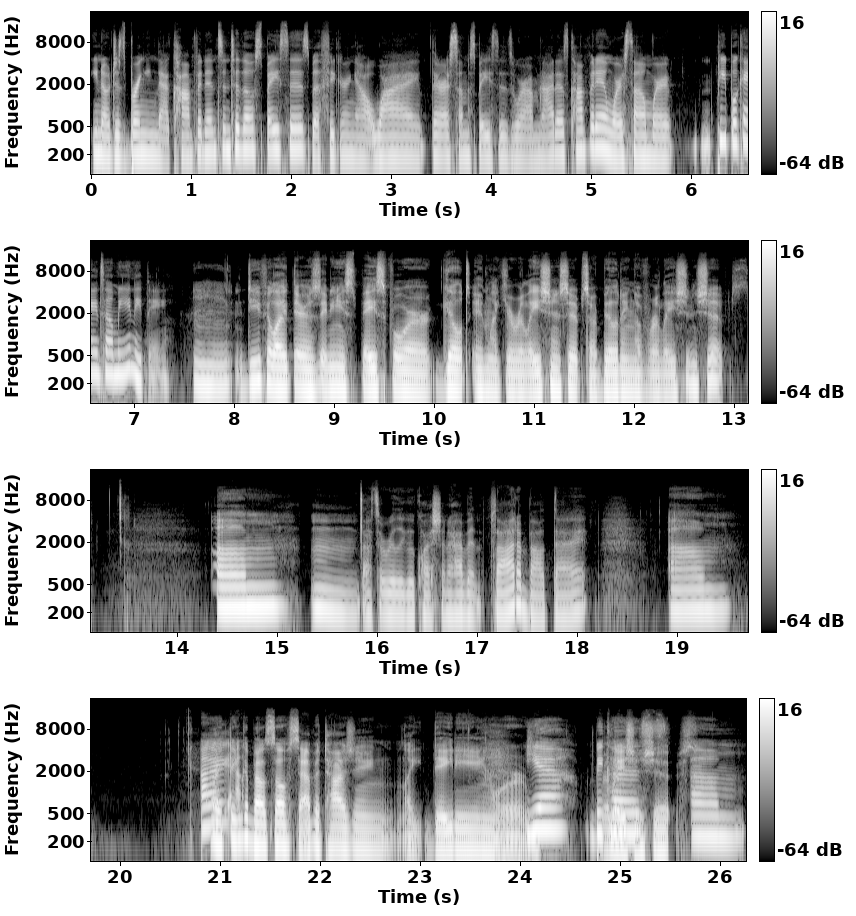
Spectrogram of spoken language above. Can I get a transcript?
you know just bringing that confidence into those spaces, but figuring out why there are some spaces where I'm not as confident, where some where people can't tell me anything. hmm Do you feel like there's any space for guilt in like your relationships or building of relationships? Um, mm, that's a really good question. I haven't thought about that. Um, I, think about self sabotaging, like dating or yeah, because relationships. um,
